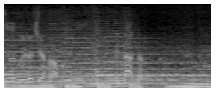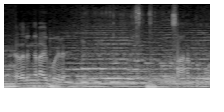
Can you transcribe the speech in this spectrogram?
ഇത് വീഡിയോ ചെയ്യണ്ട പിന്നാക്ക ഏതായാലും ഇങ്ങനെ ആയിപ്പോയില്ലേ? സാധനം പോവാ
